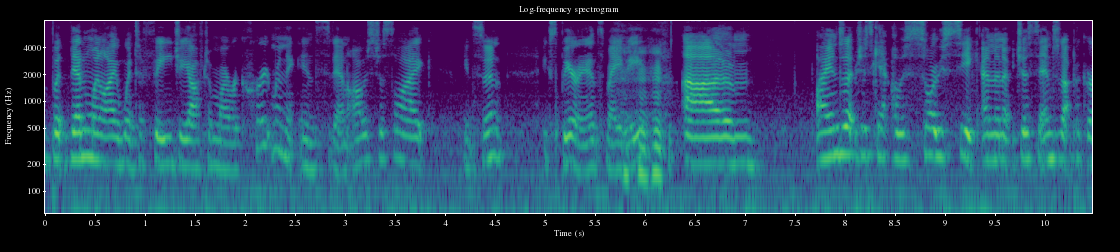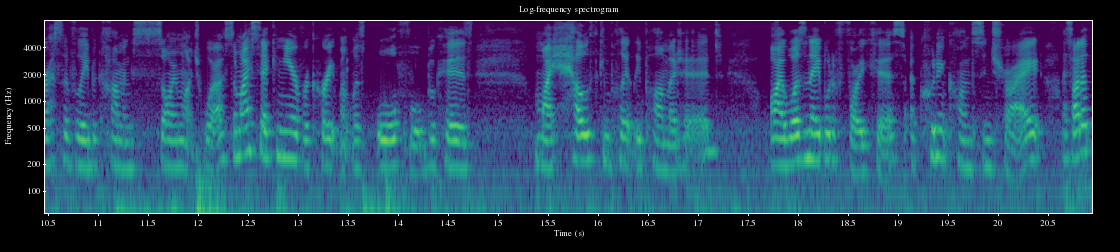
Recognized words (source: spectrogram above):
but then when I went to Fiji after my recruitment incident, I was just like, incident, experience maybe. um, I ended up just get I was so sick and then it just ended up progressively becoming so much worse. So my second year of recruitment was awful because my health completely plummeted. I wasn't able to focus. I couldn't concentrate. I started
